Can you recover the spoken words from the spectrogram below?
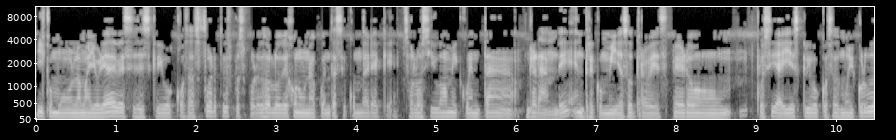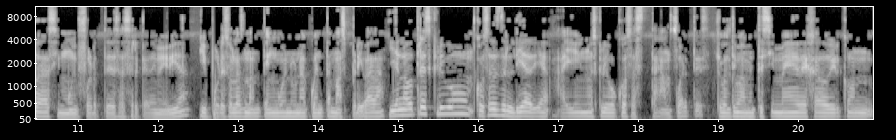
Y como la mayoría de veces escribo cosas fuertes, pues por eso lo dejo en una cuenta secundaria que solo sigo a mi cuenta grande, entre comillas otra vez, pero pues sí, ahí escribo cosas muy crudas y muy fuertes acerca de mi vida y por eso las mantengo en una cuenta más privada. Y en la otra escribo cosas del día a día. Ahí no escribo cosas tan fuertes que últimamente sí me he dejado ir con,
